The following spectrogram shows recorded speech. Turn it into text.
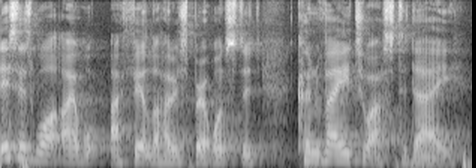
this is what I, I feel the Holy Spirit wants to convey to us today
